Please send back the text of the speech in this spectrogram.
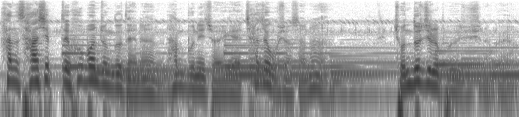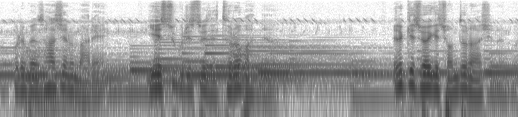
한 40대 후반 정도 되는 한 분이 저에게 찾아오셔서는 전도지를 보여주시는 거예요. 그러면서 하시는 말이 예수 그리스도에 대해 들어봤냐? 이렇게 저에게 전도를 하시는 거예요.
